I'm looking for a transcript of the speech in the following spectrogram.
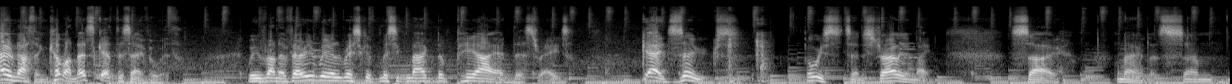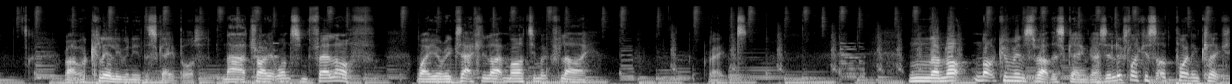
Oh, nothing. Come on, let's get this over with. We run a very real risk of missing Magnum PI at this rate. Gad Zooks! Oh, Australian, mate. So, no, let's, um... Right, well, clearly we need the skateboard. Nah, I tried it once and fell off. Why, you're exactly like Marty McFly. Great. Mm, I'm not, not convinced about this game, guys. It looks like a sort of point and click.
